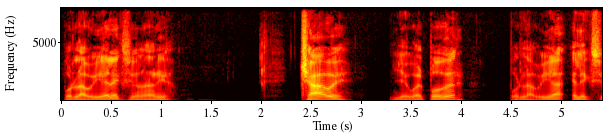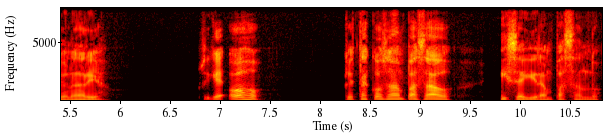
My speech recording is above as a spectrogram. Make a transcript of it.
por la vía eleccionaria. Chávez llegó al poder por la vía eleccionaria. Así que, ojo, que estas cosas han pasado y seguirán pasando.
